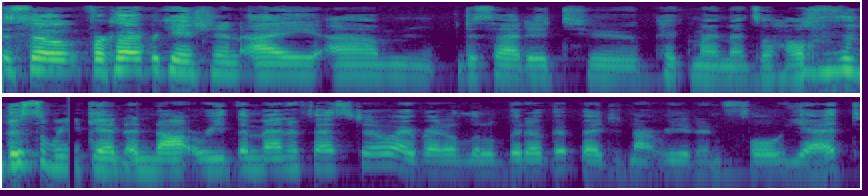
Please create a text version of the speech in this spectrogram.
So, for clarification, I um, decided to pick my mental health this weekend and not read the manifesto. I read a little bit of it, but I did not read it in full yet.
